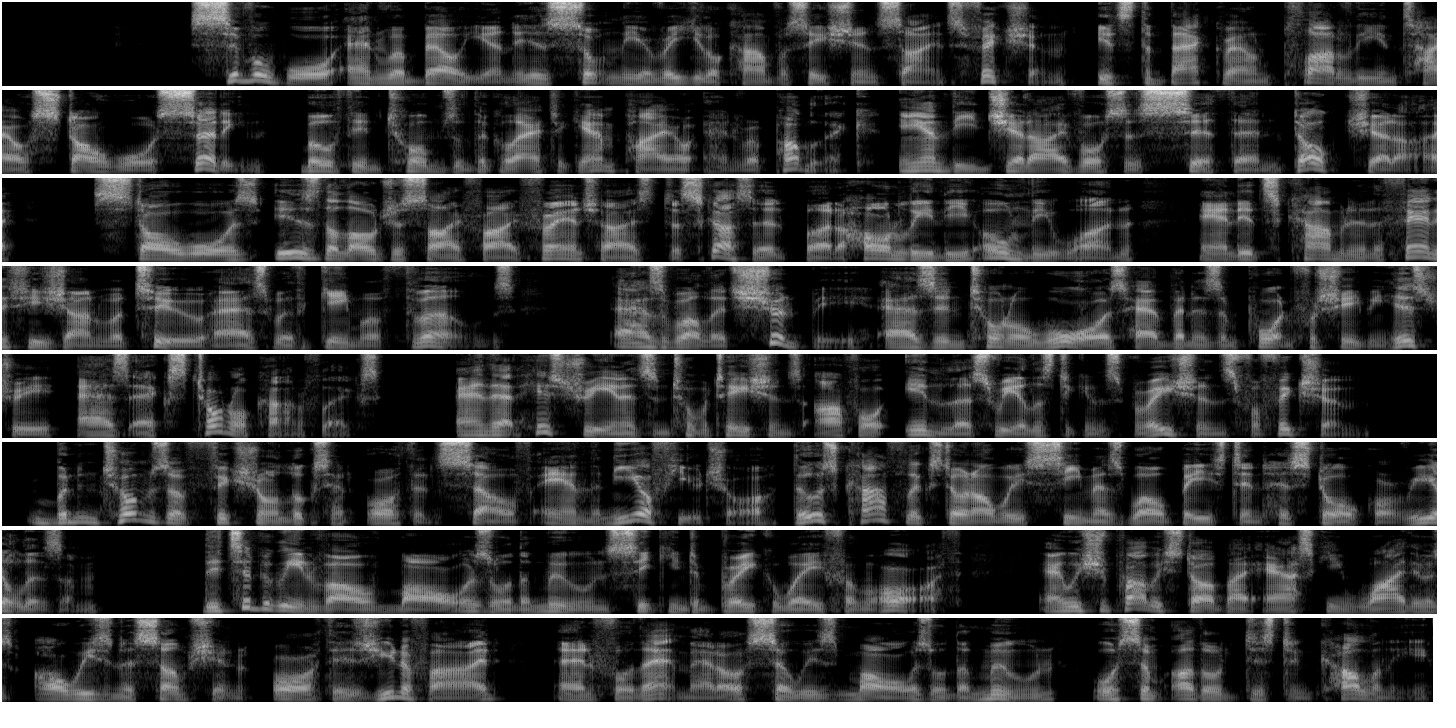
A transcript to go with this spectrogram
Civil war and rebellion is certainly a regular conversation in science fiction. It's the background plot of the entire Star Wars setting, both in terms of the Galactic Empire and Republic, and the Jedi vs. Sith and Dark Jedi. Star Wars is the largest sci fi franchise to discuss it, but hardly the only one, and it's common in the fantasy genre too, as with Game of Thrones. As well it should be, as internal wars have been as important for shaping history as external conflicts, and that history and its interpretations offer endless realistic inspirations for fiction. But in terms of fictional looks at Earth itself and the near future, those conflicts don't always seem as well based in historical realism. They typically involve Mars or the Moon seeking to break away from Earth, and we should probably start by asking why there's always an assumption Earth is unified and for that matter, so is Mars or the Moon or some other distant colony.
